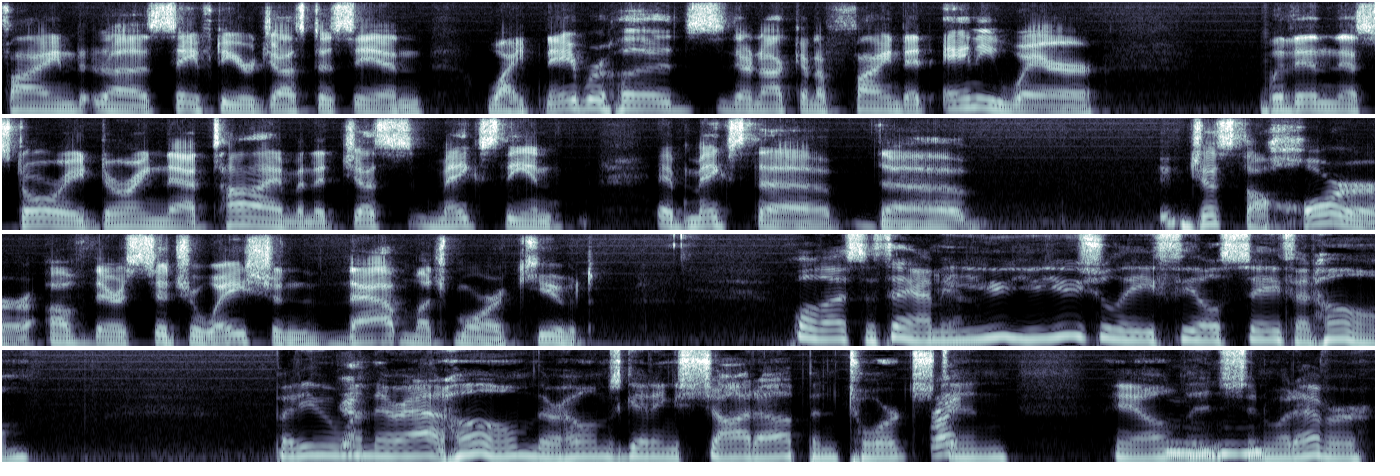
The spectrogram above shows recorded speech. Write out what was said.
find uh, safety or justice in white neighborhoods they're not going to find it anywhere within this story during that time and it just makes the it makes the the just the horror of their situation that much more acute Well, that's the thing. I mean, you, you usually feel safe at home, but even when they're at home, their home's getting shot up and torched Right. and you know lynched and whatever.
